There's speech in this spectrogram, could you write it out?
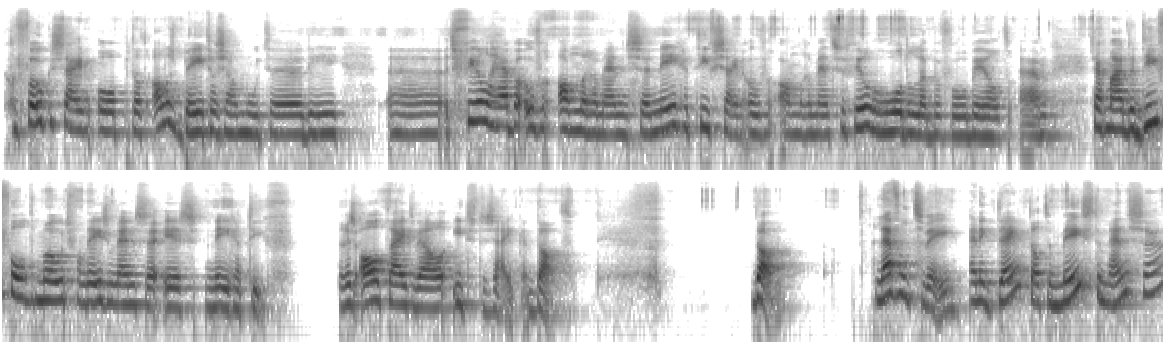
gefocust zijn op dat alles beter zou moeten. Die uh, het veel hebben over andere mensen. Negatief zijn over andere mensen. Veel roddelen bijvoorbeeld. Um, zeg maar, de default mode van deze mensen is negatief. Er is altijd wel iets te zeiken, dat. Dan, level 2. En ik denk dat de meeste mensen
